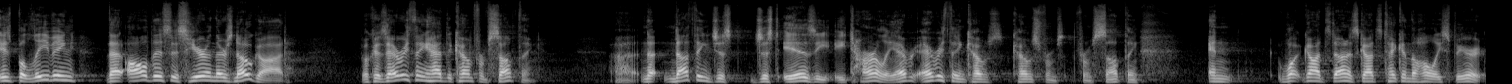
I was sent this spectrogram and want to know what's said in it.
is believing that all this is here and there's no God. Because everything had to come from something. Uh, no, nothing just, just is eternally. Every, everything comes, comes from, from something. And what God's done is God's taken the Holy Spirit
